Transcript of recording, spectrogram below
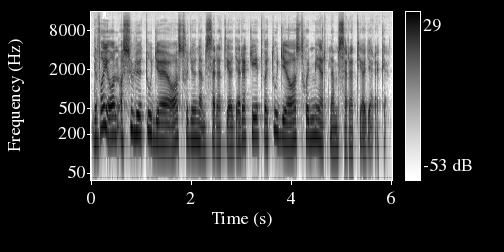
De vajon a szülő tudja-e azt, hogy ő nem szereti a gyerekét, vagy tudja azt, hogy miért nem szereti a gyereket?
